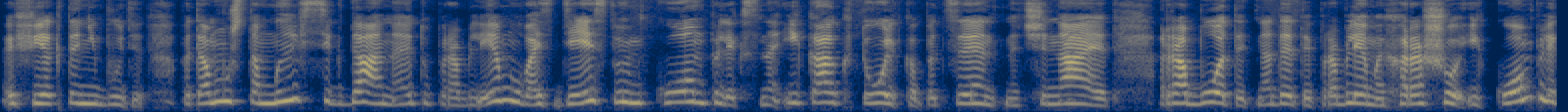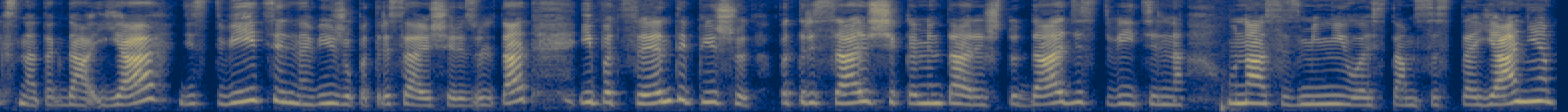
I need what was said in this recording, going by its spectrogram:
эффекта не будет. Потому что мы всегда на эту проблему воздействуем комплексно. И как только пациент начинает работать над этой проблемой хорошо и комплексно, тогда я действительно вижу потрясающий результат. И пациенты пишут потрясающий комментарий, что да, действительно, у нас изменилось там состояние,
